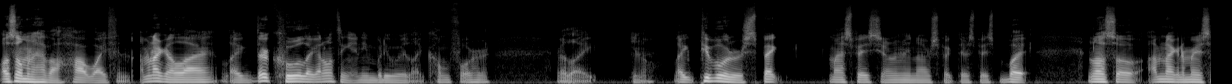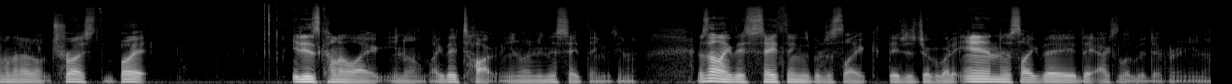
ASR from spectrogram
Also, I'm gonna have a hot wife, and I'm not gonna lie, like they're cool. Like I don't think anybody would like come for her, or like you know, like people would respect my space. You know what I mean? I respect their space, but and also I'm not gonna marry someone that I don't trust. But it is kind of like you know, like they talk. You know what I mean? They say things. You know, it's not like they say things, but just like they just joke about it, and it's like they they act a little bit different, you know.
